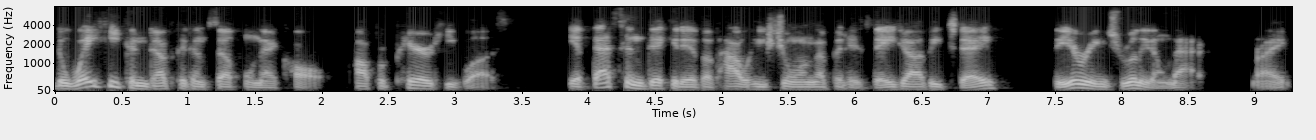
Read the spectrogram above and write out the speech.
the way he conducted himself on that call, how prepared he was, if that's indicative of how he's showing up in his day job each day, the earrings really don't matter, right?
